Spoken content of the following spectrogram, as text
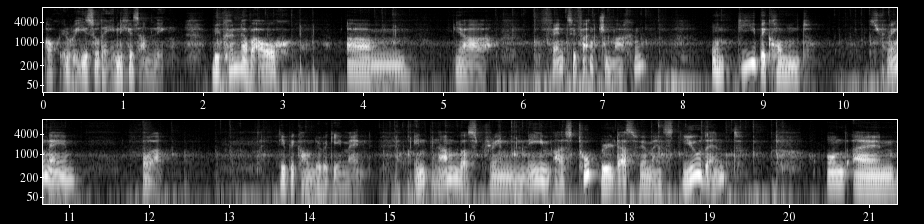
auch Erase oder ähnliches anlegen. Wir können aber auch ähm, ja, Fancy Function machen und die bekommt String Name oder die bekommt übergeben ein int number string name als Tupel, das wäre mein Student und ein,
